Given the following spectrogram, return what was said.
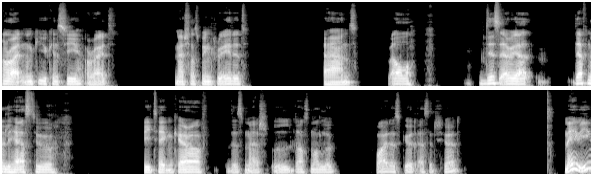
All right, and you can see, all right, mesh has been created. And well, this area definitely has to be taken care of. This mesh does not look quite as good as it should. Maybe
